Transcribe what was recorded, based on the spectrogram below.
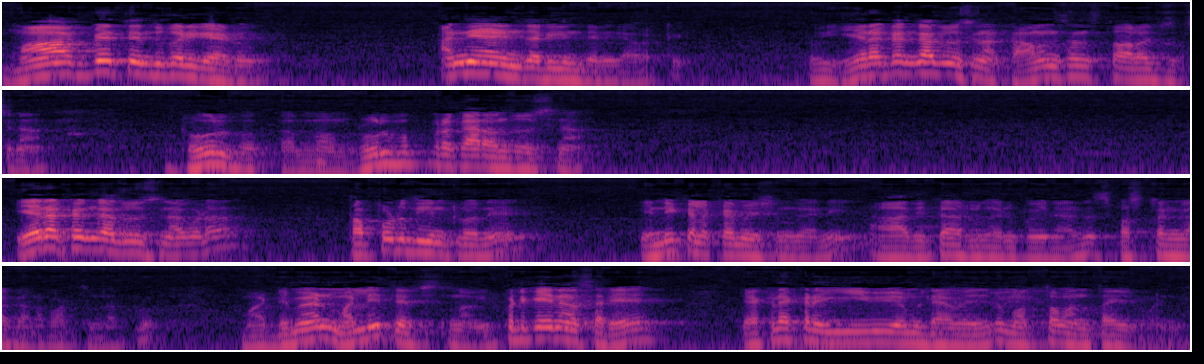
మా అభ్యర్థి ఎందుకు అడిగాడు? అన్యాయం జరిగిందని కాబట్టి. నువ్వు ఏ రకంగా చూసినా కామన్ సెన్స్తో ఆలోచించిన రూల్ బుక్ రూల్ బుక్ ప్రకారం చూసినా ఏ రకంగా చూసినా కూడా తప్పుడు దీంట్లోనే ఎన్నికల కమిషన్ కానీ ఆ అధికారులు కానీ పోయినారని స్పష్టంగా కనపడుతున్నప్పుడు మా డిమాండ్ మళ్ళీ తెరుస్తున్నాం ఇప్పటికైనా సరే ఎక్కడెక్కడ ఈవీఎం డ్యామేజ్లు మొత్తం అంతా ఇవ్వండి.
